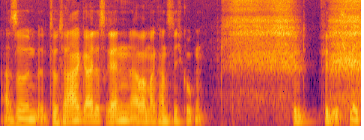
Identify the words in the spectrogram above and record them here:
Also ein total geiles Rennen, aber man kann es nicht gucken. Finde find ich schlecht.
